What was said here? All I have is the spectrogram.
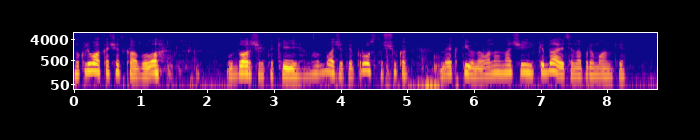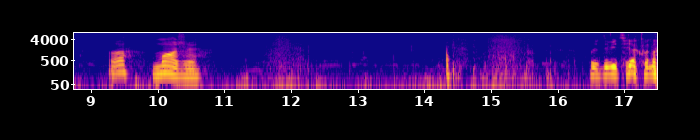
Ну клювака чітка була. Ударчик такий. Ну, бачите, просто щука неактивна. Вона наче і кидається на приманки. А маже. Ось дивіться, як вона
